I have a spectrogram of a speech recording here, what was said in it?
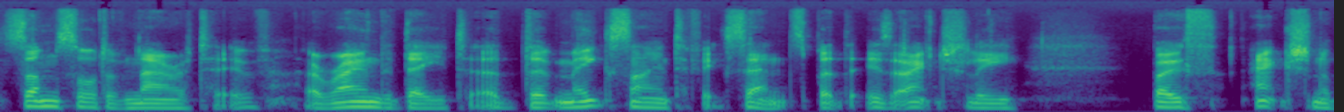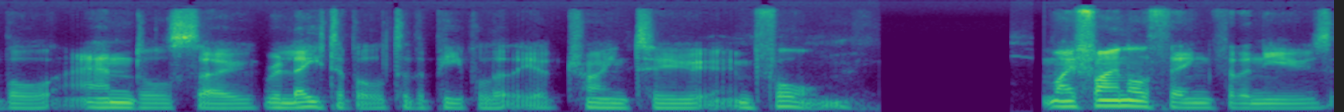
some sort of narrative around the data that makes scientific sense, but is actually both actionable and also relatable to the people that you're trying to inform. My final thing for the news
